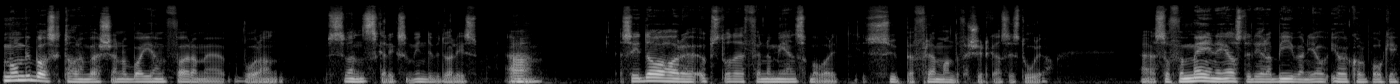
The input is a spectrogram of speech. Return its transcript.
Men om vi bara ska ta den versen och bara jämföra med våran svenska liksom, individualism. Ja. Eh, Så idag har det uppstått ett fenomen som har varit superfrämmande för kyrkans historia. Eh, Så för mig när jag studerar Bibeln, jag, jag kollar på, okej,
